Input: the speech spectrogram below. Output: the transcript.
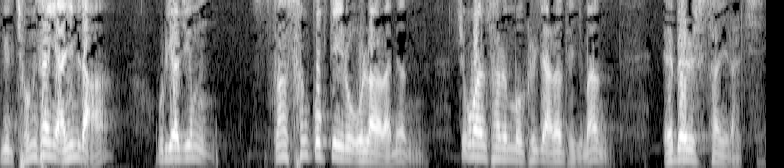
이건 정상이 아닙니다. 우리가 지금 산 꼭대기로 올라가려면 조그만 산은 뭐 그러지 않아도 되지만 에베레스트 산이랄지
